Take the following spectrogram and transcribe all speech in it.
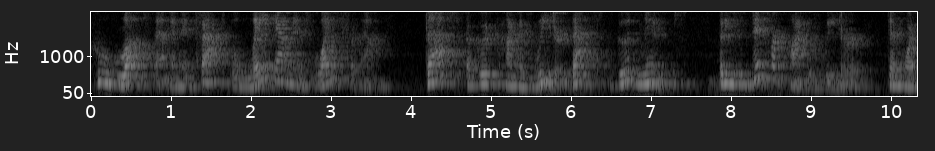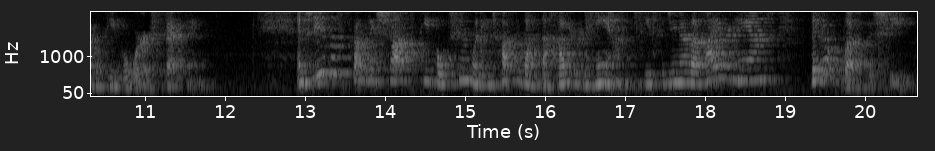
who loves them and, in fact, will lay down his life for them. That's a good kind of leader. That's good news. But he's a different kind of leader than what the people were expecting. And Jesus probably shocked people too when he talked about the hired hands. He said, You know, the hired hands, they don't love the sheep.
